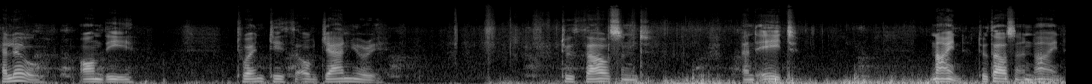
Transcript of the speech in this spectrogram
Hello, on the 20th of January 2008 9 2009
